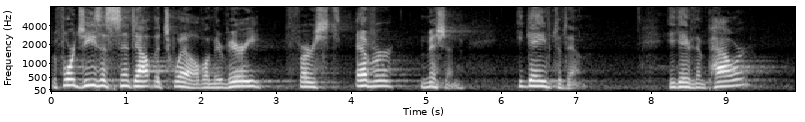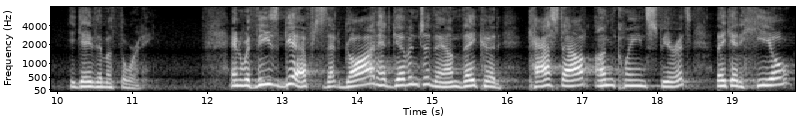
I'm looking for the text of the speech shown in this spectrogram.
Before Jesus sent out the 12 on their very first ever mission, He gave to them. He gave them power, He gave them authority. And with these gifts that God had given to them, they could cast out unclean spirits, they could heal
